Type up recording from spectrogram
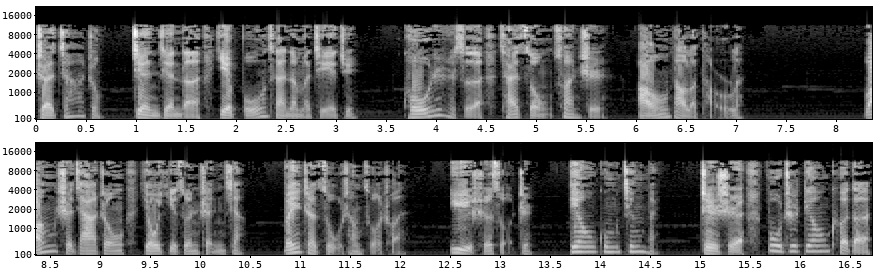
这家中渐渐的也不再那么拮据，苦日子才总算是熬到了头了。王氏家中有一尊神像，围着祖上所传，玉石所制，雕工精美。只是不知雕刻的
